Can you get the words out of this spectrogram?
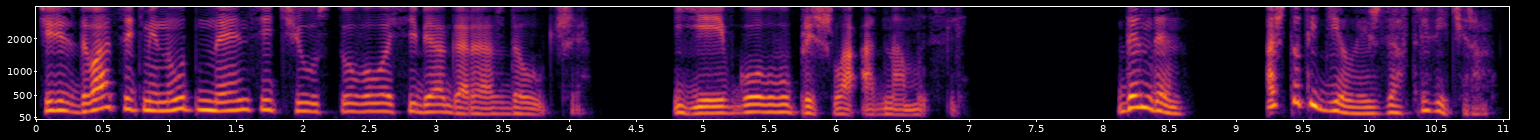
Через 20 минут Нэнси чувствовала себя гораздо лучше. Ей в голову пришла одна мысль. «Дэн-Дэн, а что ты делаешь завтра вечером?» —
